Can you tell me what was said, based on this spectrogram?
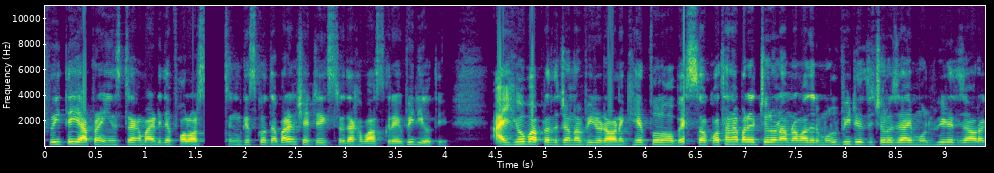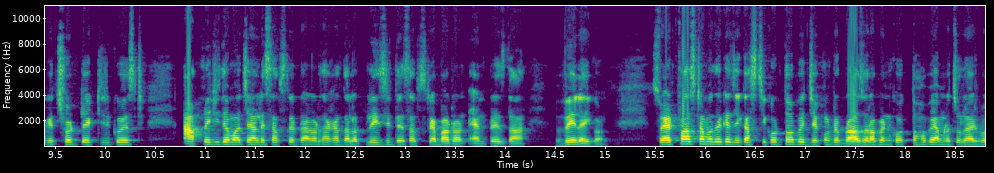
ফ্রিতেই আপনার ইনস্টাগ্রাম আইডিতে ফলোয়ার্স ইনক্রিজ করতে পারেন, সেই ট্রিক্সটা দেখাবো আজকের এই ভিডিওতে। আই হোপ আপনাদের জন্য ভিডিওটা অনেক হেল্পফুল হবে। সো কথা না বাড়ে চলুন, আমরা আমাদের মূল ভিডিওতে চলে যাই। মূল ভিডিওতে যাওয়ার আগে ছোট্ট একটি রিকোয়েস্ট আপনি যদি আমার চ্যানেলে সাবস্ক্রাইব না করে থাকেন, তাহলে please hit the subscribe button and press the bell icon so at first আমাদেরকে যে কাজটি করতে হবে, যে কোনো একটা ব্রাউজার ওপেন করতে হবে। আমরা চলে আসব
